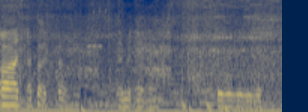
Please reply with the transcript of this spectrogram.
Ah, I thought I fell. Let me, uh, uh, go, go, go, go, go.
